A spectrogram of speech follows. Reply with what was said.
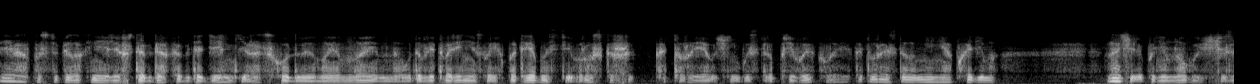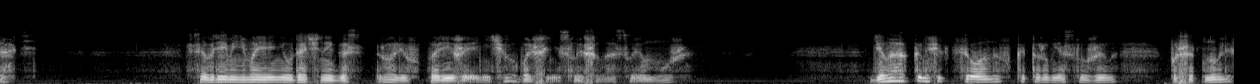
Я поступила к ней лишь тогда, когда деньги, расходуемые мной на удовлетворение своих потребностей в роскоши, к которой я очень быстро привыкла и которая стала мне необходима, начали понемногу исчезать. Со времени моей неудачной гастроли в Париже я ничего больше не слышала о своем муже. Дела конфекциона, в котором я служила, пошатнулись,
